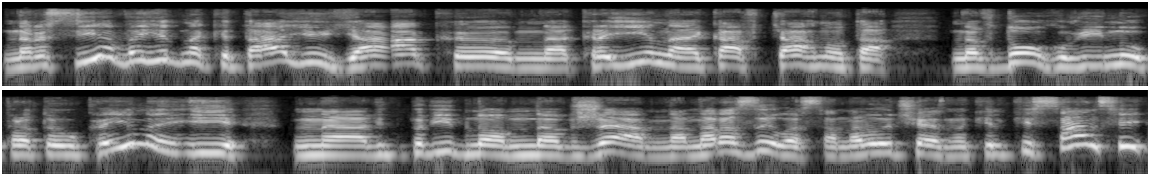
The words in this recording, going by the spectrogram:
Росія вигідна Китаю як е, країна, яка втягнута в довгу війну проти України, і відповідно вже наразилася на величезну кількість санкцій,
